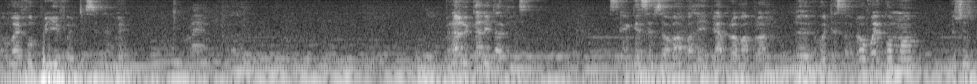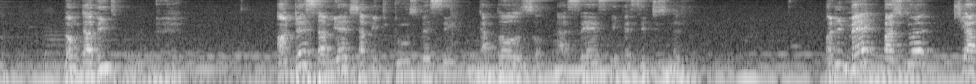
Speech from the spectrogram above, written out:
Donc, il faut prier, il faut intercéder. Amen. Maintenant, le cas de David. C'est un exception, on va parler, et puis après, on va prendre le Nouveau Testament. Donc, vous voyez comment les choses. Donc, David, 2 Samuel chapitre 12, verset 14 à 16 et verset 19. On dit, mais parce que tu as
